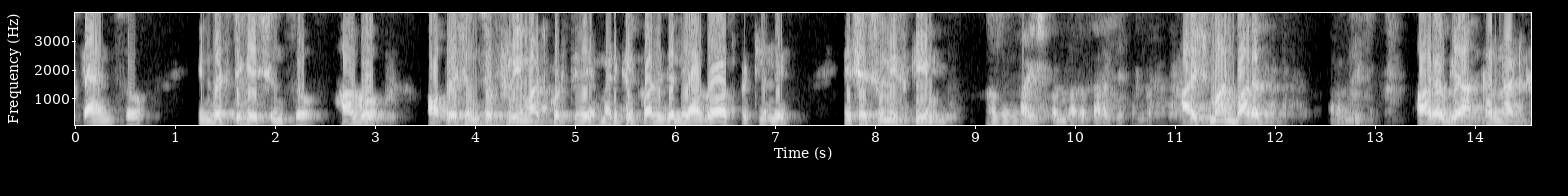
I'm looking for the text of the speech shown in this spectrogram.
ಸ್ಕ್ಯಾನ್ಸ್ ಇನ್ವೆಸ್ಟಿಗೇಷನ್ಸ್ ಹಾಗೂ ಆಪರೇಷನ್ಸ್ ಫ್ರೀ ಮಾಡಿಕೊಡ್ತೀವಿ. ಮೆಡಿಕಲ್ ಕಾಲೇಜಲ್ಲಿ ಹಾಗೂ ಹಾಸ್ಪಿಟಲ್ ಅಲ್ಲಿ. ಯಶಸ್ವಿನಿ ಸ್ಕೀಮ್. ಆಯುಷ್ಮಾನ್ ಭಾರತ್ ಆರೋಗ್ಯ ಕರ್ನಾಟಕ.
